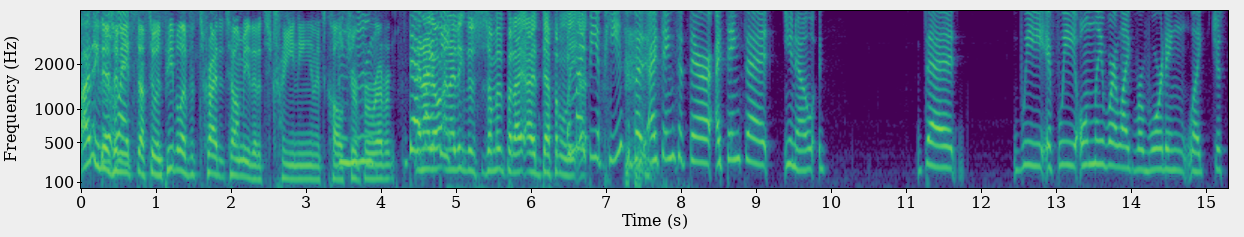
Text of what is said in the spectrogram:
I think there's that, innate like, stuff too, and people have tried to tell me that it's training and it's culture forever, Mm-hmm. That and I don't. be- and I think there's some of it, but I, I definitely it might be a piece but i think that there i think that you know that we if we only were like rewarding like just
